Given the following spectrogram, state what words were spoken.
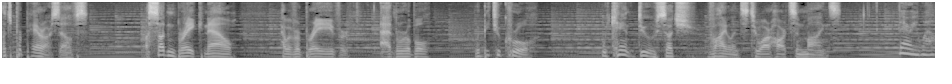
Let's prepare ourselves. A sudden break now, however brave or admirable, would be too cruel. We can't do such violence to our hearts and minds. Very well.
